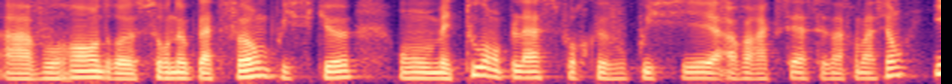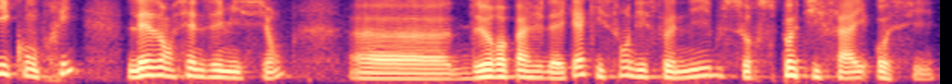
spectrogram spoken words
à vous rendre sur nos plateformes puisque on met tout en place pour que vous puissiez avoir accès à ces informations, y compris les anciennes émissions euh, de Repas Judaïka qui sont disponibles sur Spotify aussi.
